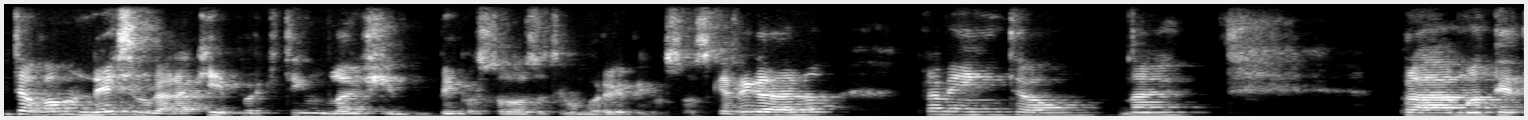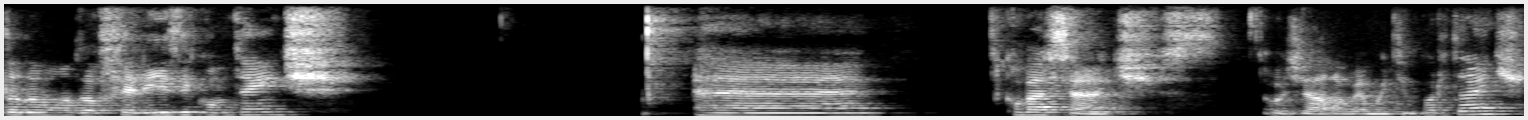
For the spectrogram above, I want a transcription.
Então, vamos nesse lugar aqui, porque tem um lanche bem gostoso, tem um hambúrguer bem gostoso que é vegano. Pra mim, então, né? Pra manter todo mundo feliz e contente. É... Converse antes. O diálogo é muito importante.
